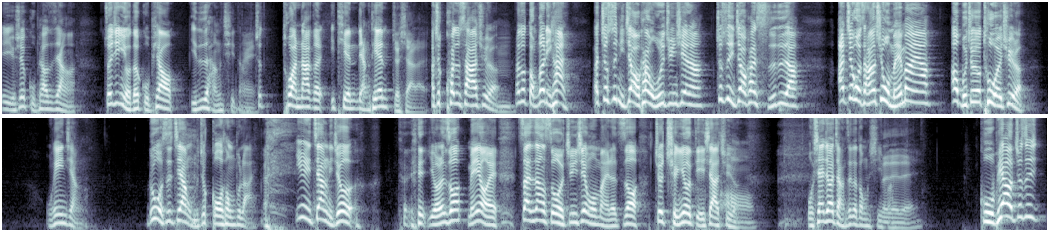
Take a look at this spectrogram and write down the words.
有些股票是这样啊。最近有的股票一日行情啊，就突然拉个一天两天就下来，啊，就快速杀下去了。他说：“董哥，你看啊，就是你叫我看五日均线啊，就是你叫我看十日啊，啊，结果涨上去我没卖啊，啊，不就又吐回去了。”我跟你讲，如果是这样，我们就沟通不来，因为这样你就 有人说没有哎，站上所有均线我买了之后，就全又跌下去了。我现在就要讲这个东西嘛，对对对。股票就是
